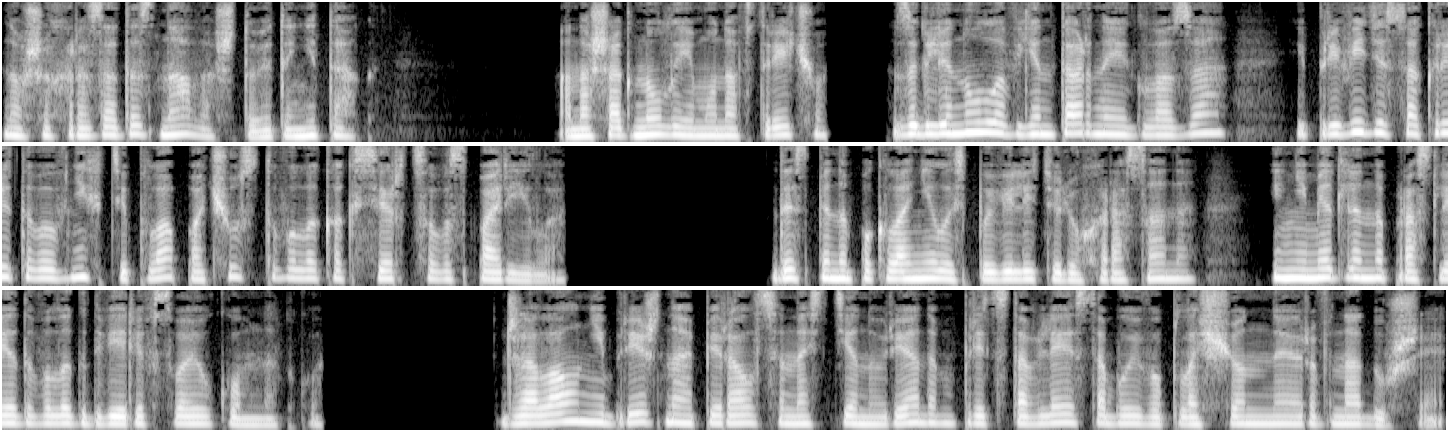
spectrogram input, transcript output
Но Шахразада знала, что это не так. Она шагнула ему навстречу, заглянула в янтарные глаза и при виде сокрытого в них тепла почувствовала, как сердце воспарило. Деспина поклонилась повелителю Харасана и немедленно проследовала к двери в свою комнатку. Джалал небрежно опирался на стену рядом, представляя собой воплощенное равнодушие.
